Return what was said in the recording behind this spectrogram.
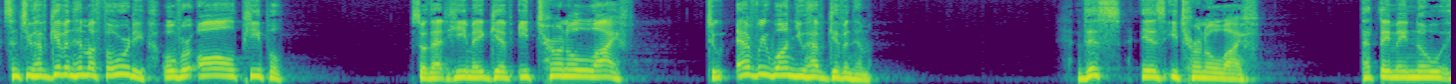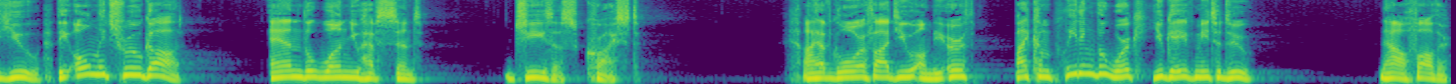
since you have given him authority over all people, so that he may give eternal life to everyone you have given him. This is eternal life, that they may know you, the only true God, and the one you have sent, Jesus Christ. I have glorified you on the earth by completing the work you gave me to do. Now, Father,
